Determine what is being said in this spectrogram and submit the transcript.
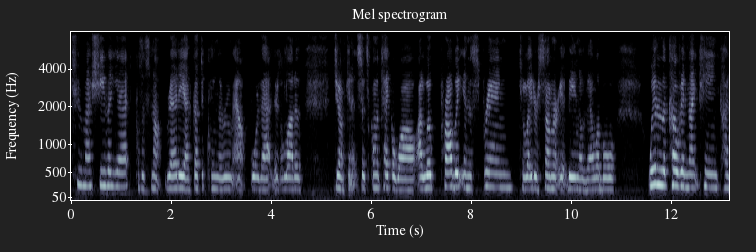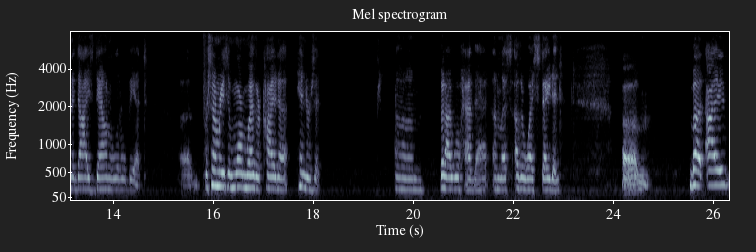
to my Shiva yet because it's not ready. I've got to clean the room out for that. There's a lot of junk in it, so it's going to take a while. I look probably in the spring to later summer it being available when the COVID 19 kind of dies down a little bit. Uh, for some reason, warm weather kind of hinders it. Um, but I will have that unless otherwise stated. Um, but I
